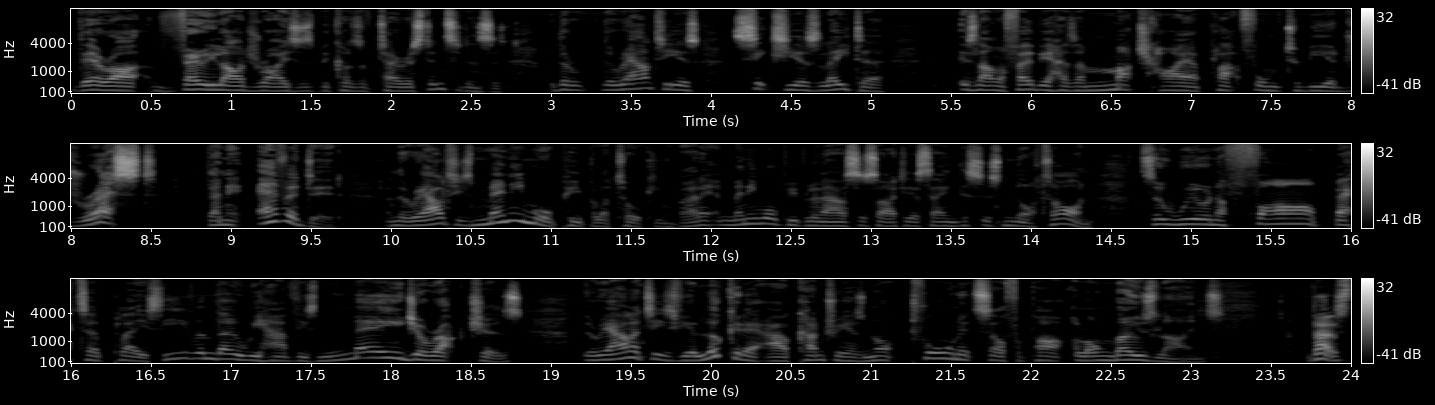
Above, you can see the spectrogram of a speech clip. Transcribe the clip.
there are very large rises because of terrorist incidences. But the the reality is, six years later, Islamophobia has a much higher platform to be addressed than it ever did. And the reality is, many more people are talking about it, and many more people in our society are saying this is not on. So we're in a far better place. Even though we have these major ruptures, the reality is, if you look at it, our country has not torn itself apart along those lines. That's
